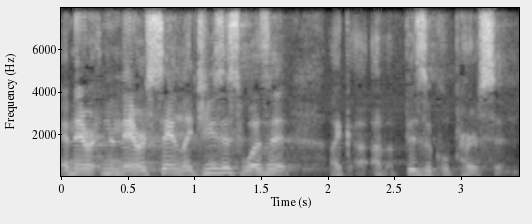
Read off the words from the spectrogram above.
and, they were, and they were saying like Jesus wasn't like a, a physical person.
